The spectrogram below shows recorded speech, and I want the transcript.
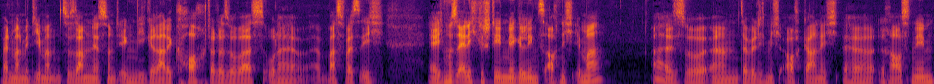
wenn man mit jemandem zusammen ist und irgendwie gerade kocht oder sowas oder äh, was weiß ich. Äh, ich muss ehrlich gestehen, mir gelingt es auch nicht immer. Also ähm, da will ich mich auch gar nicht äh, rausnehmen.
